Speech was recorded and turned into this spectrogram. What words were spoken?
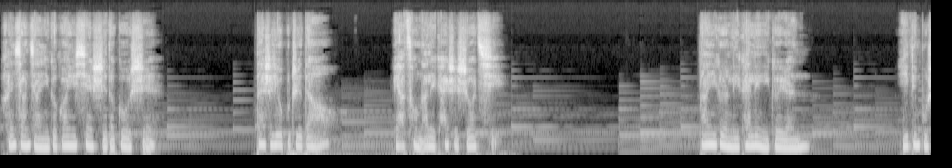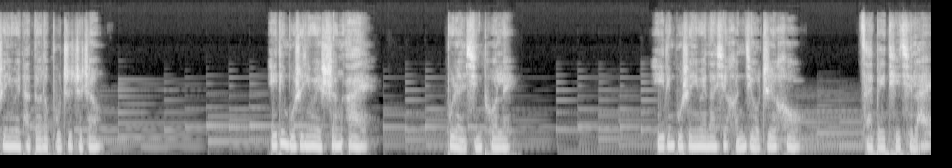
很想讲一个关于现实的故事。但是又不知道要从哪里开始说起。当一个人离开另一个人，一定不是因为他得了不治之症，一定不是因为深爱不忍心拖累，一定不是因为那些很久之后再被提起来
